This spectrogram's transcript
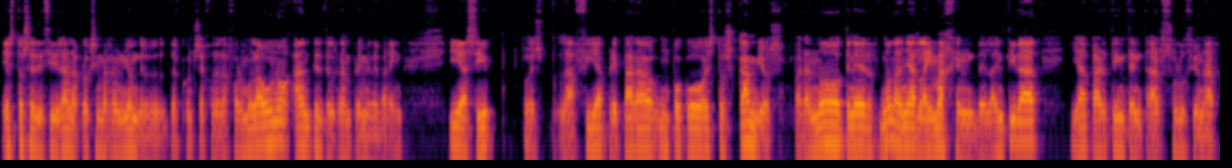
Esto se decidirá en la próxima reunión del, del Consejo de la Fórmula 1 antes del Gran Premio de Bahrein. Y así pues la FIA prepara un poco estos cambios para no tener, no dañar la imagen de la entidad y aparte intentar solucionar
